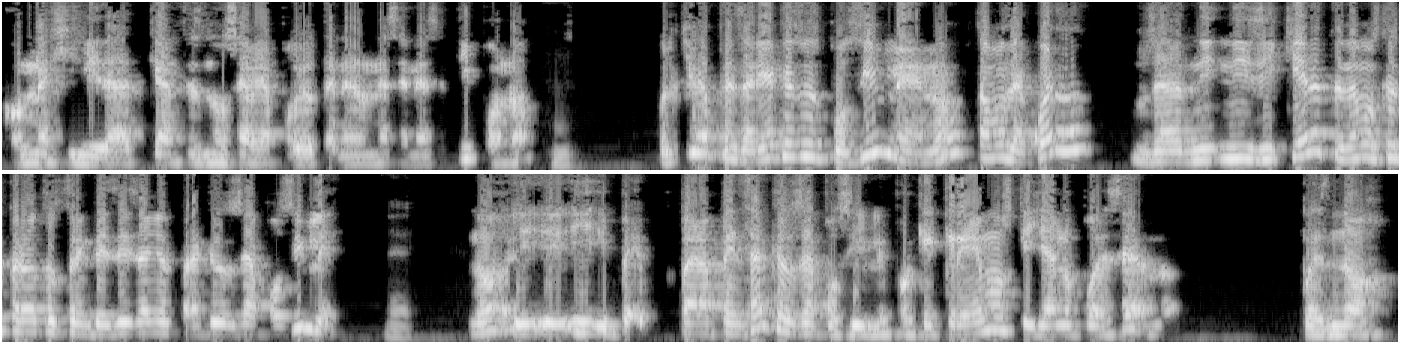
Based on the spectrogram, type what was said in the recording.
con una agilidad que antes no se había podido tener en una escena de ese tipo, ¿no? Mm. Cualquiera pensaría que eso es posible, ¿no? ¿Estamos de acuerdo? O sea, ni, ni siquiera tenemos que esperar otros 36 años para que eso sea posible, ¿no? Y, y para pensar que eso sea posible, porque creemos que ya no puede ser, ¿no? Pues no.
